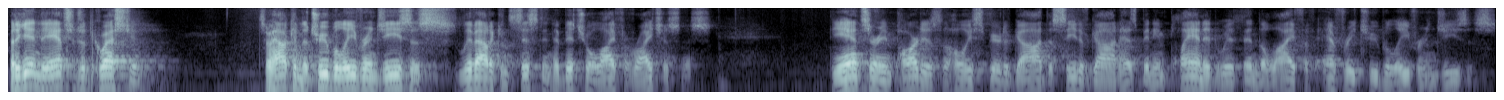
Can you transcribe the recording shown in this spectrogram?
But again, the answer to the question so, how can the true believer in Jesus live out a consistent habitual life of righteousness? The answer, in part, is the Holy Spirit of God, the seed of God, has been implanted within the life of every true believer in Jesus.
